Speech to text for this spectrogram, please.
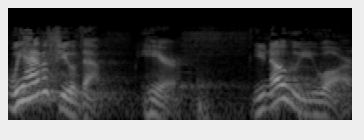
we have a few of them here. You know who you are.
